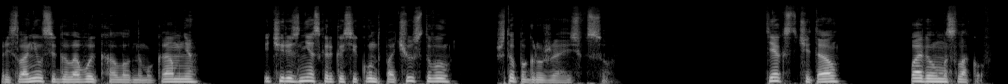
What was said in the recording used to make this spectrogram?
прислонился головой к холодному камню и через несколько секунд почувствовал, что погружаюсь в сон. Текст читал Павел Маслаков.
